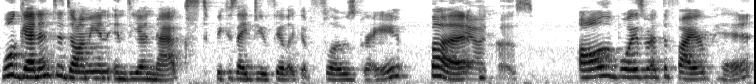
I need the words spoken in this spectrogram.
we'll get into Dami and Indiyah next because I do feel like it flows great. But yeah, all the boys were at the fire pit.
